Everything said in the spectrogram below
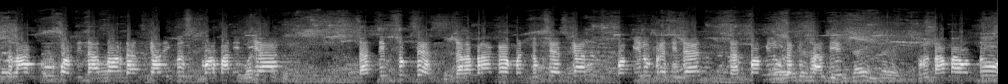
selaku koordinator dan sekaligus ketua panitia dan tim sukses dalam rangka mensukseskan pemilu presiden dan pemilu legislatif terutama untuk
